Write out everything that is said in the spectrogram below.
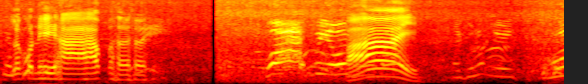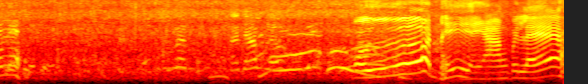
แต่ละคนเฮฮาครับว้าไม่เอาไป ไอ้กูรักเองหัวเราปืนนี่ไอ้อ่างไปแล้ว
